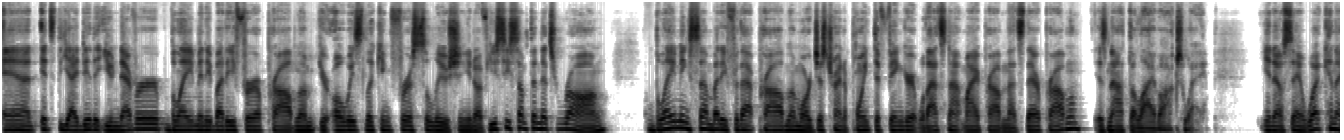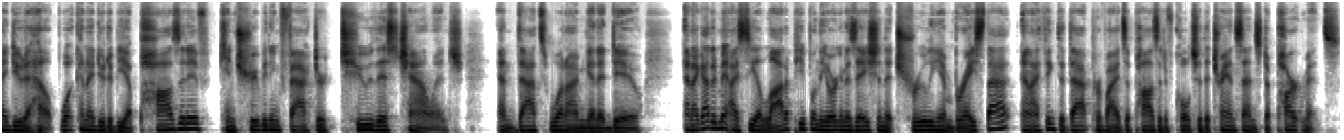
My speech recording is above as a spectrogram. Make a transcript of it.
And it's the idea that you never blame anybody for a problem. You're always looking for a solution. You know, if you see something that's wrong, blaming somebody for that problem or just trying to point the finger at, well, that's not my problem, that's their problem, is not the LiveVox way. You know, saying, what can I do to help? What can I do to be a positive contributing factor to this challenge? And that's what I'm going to do. And I got to admit, I see a lot of people in the organization that truly embrace that. And I think that that provides a positive culture that transcends departments,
